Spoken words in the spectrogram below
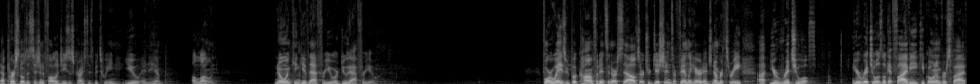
That personal decision to follow Jesus Christ is between you and Him alone. No one can give that for you or do that for you. Four ways we put confidence in ourselves our traditions, our family heritage. Number three, uh, your rituals. Your rituals. Look at 5e. Keep going on verse 5.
